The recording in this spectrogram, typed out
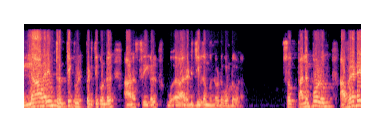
എല്ലാവരെയും തൃപ്തിപ്പെടുത്തിക്കൊണ്ട് ആണ് സ്ത്രീകൾ അവരുടെ ജീവിതം മുന്നോട്ട് കൊണ്ടുപോകുന്നത്. സോ പലപ്പോഴും അവരുടെ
